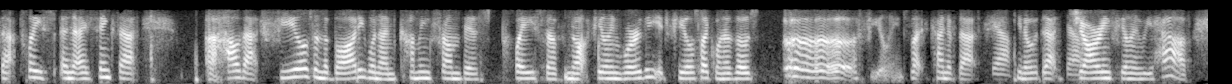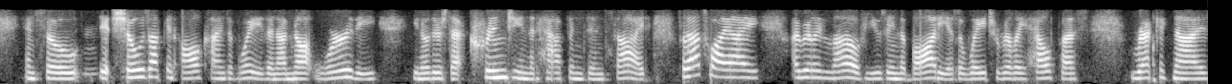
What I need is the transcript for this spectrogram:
that place. And I think that uh, how that feels in the body when I'm coming from this place of not feeling worthy, it feels like one of those uh feelings, like kind of that Yeah. you know that Yeah. jarring feeling we have and so Mhm. it shows up in all kinds of ways and i'm not worthy you know there's that cringing that happens inside so that's why i i really love using the body as a way to really help us recognize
